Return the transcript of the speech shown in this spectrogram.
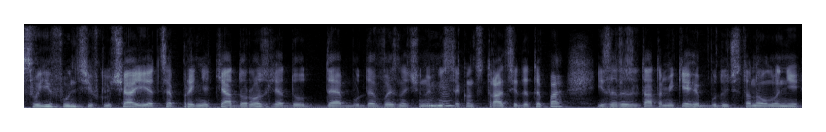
свої функції включає це прийняття до розгляду, де буде визначено місце концентрації ДТП, і за результатом яких будуть встановлені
